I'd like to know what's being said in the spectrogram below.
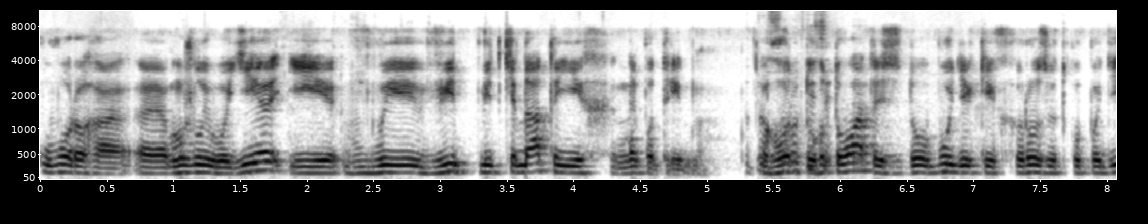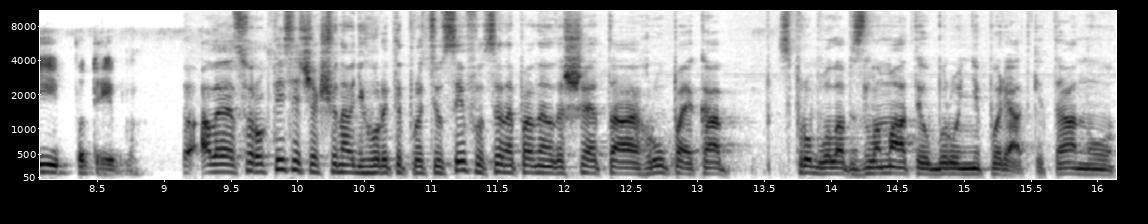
у ворога е, можливо є, і від, відкидати їх не потрібно. Тобто 40 тисяч- Готуватись до будь-яких розвитку подій потрібно. Але 40 тисяч, якщо навіть говорити про цю цифру, це напевне лише та група, яка спробувала б зламати оборонні порядки. Та ну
